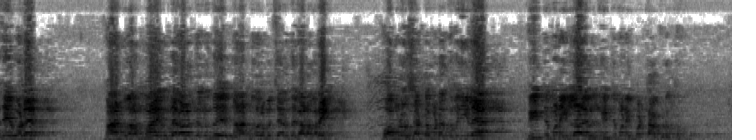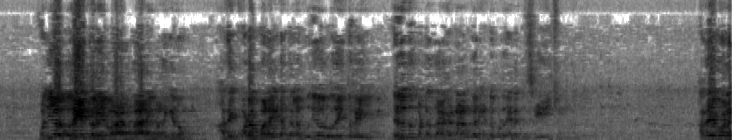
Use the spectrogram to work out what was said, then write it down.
அதே போல நான் அம்மா இருந்த காலத்திலிருந்து நான் முதலமைச்சர் இருந்த காலம் வரை ஓமலூர் சட்டமன்ற தொகுதியில வீட்டு மனை இல்லாத வீட்டு மனை பட்டா கொடுத்தோம். முதியோர் உதயத்துறை வாரி வழங்கினோம். அதை கூட பல இடத்துல முதியோர் உதவித்தொகை நிறுத்தப்பட்டதாக நான் வருகின்ற பொழுது எனக்கு செய்தி அதே போல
